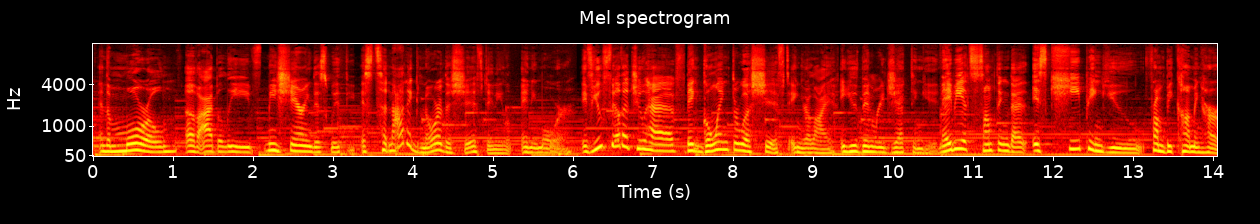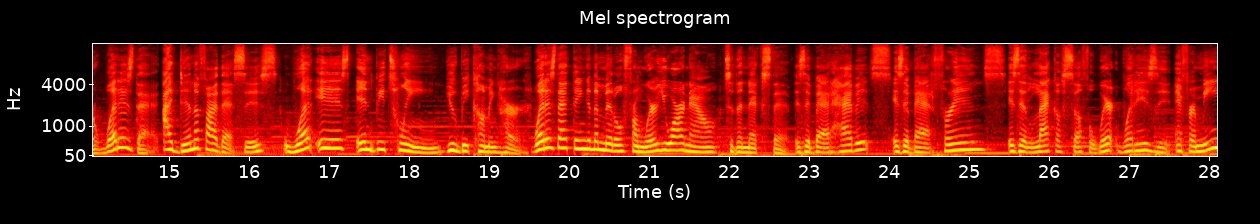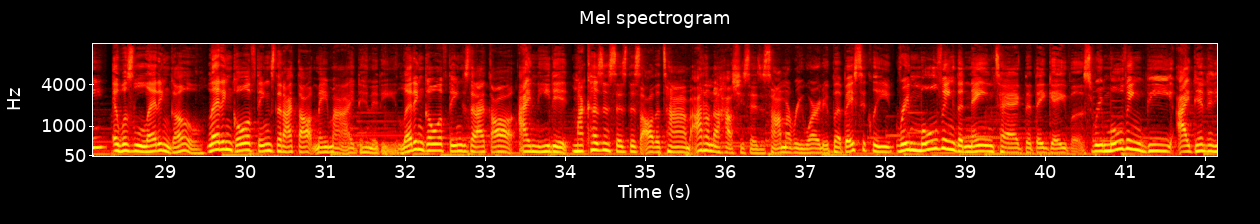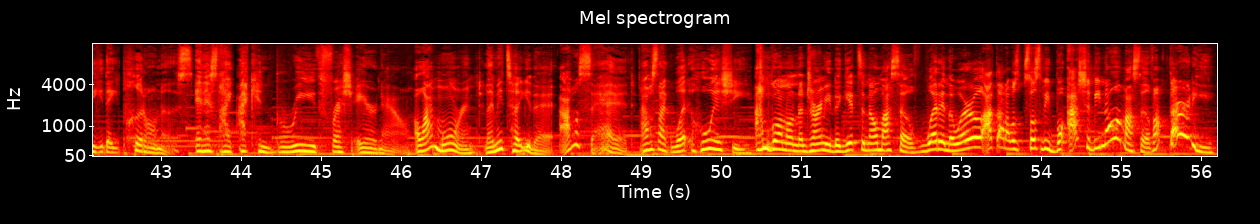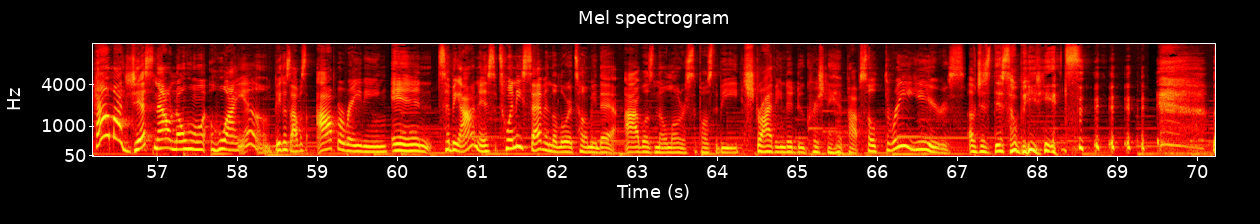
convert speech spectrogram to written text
and the moral of, I believe, me sharing this with you is to not ignore the shift any anymore. If you feel that you have been going through a shift in your life and you've been rejecting it, maybe it's something that is keeping you from becoming her. What is that? Identify that, sis. What is in between you becoming her? What is that thing in the middle from where you are now to the next step? Is it bad habits? Is it bad friends? Is it lack of self aware? What is it? And for me, it was letting go. Letting go of things that I thought made my identity, letting go of things that I thought I needed. My cousin says this all the time. I don't know how she says it, so I'm gonna reword it, but basically removing the name tag that they gave us, removing the identity they put on us. And it's like, I can breathe fresh air now. Oh, I mourned. Let me tell you that. I was sad. I was like, what? Who is she? I'm going on a journey to get to know myself. What in the world? I thought I was supposed to be born. I should be knowing myself. I'm 30. How am I just now know who, who I am? Because I was operating and to be honest, 27, the Lord told me that I was no longer supposed to be striving to do Christian hip hop. So three years of just disobedience.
